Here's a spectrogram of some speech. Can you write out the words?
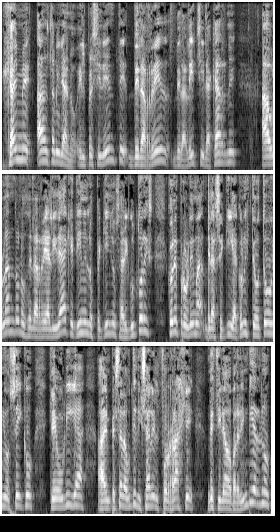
Jaime Altamirano, el presidente de la red de la leche y la carne, hablándonos de la realidad que tienen los pequeños agricultores con el problema de la sequía, con este otoño seco que obliga a empezar a utilizar el forraje destinado para el invierno,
